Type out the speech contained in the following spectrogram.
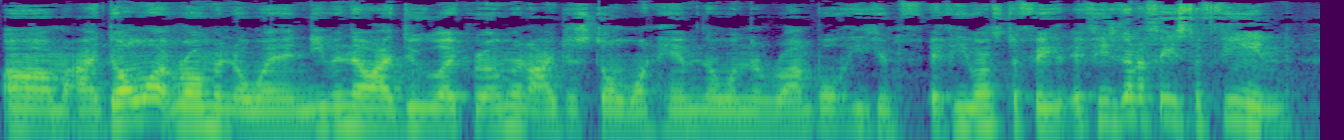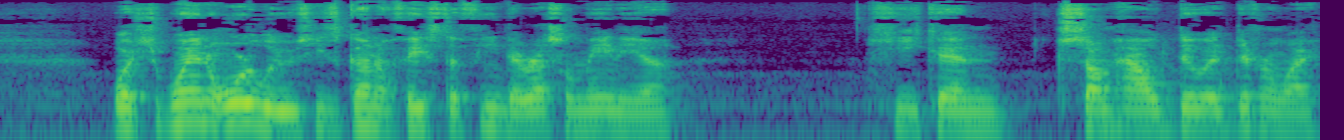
um, I don't want Roman to win. Even though I do like Roman, I just don't want him to win the Rumble. He can if he wants to face if he's gonna face the Fiend, which win or lose, he's gonna face the Fiend at WrestleMania. He can somehow do it a different way.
